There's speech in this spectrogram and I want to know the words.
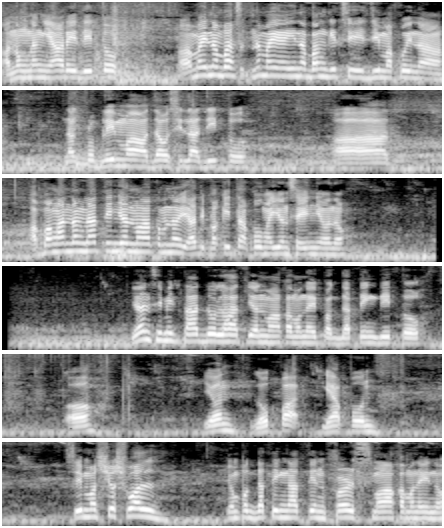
anong nangyari dito Uh, may, nabas, na may nabanggit si Jim Akoy na nagproblema daw sila dito. At uh, abangan lang natin yan mga kamanoy at ipakita ko ngayon sa inyo no. Yan simentado lahat yan mga kamanoy pagdating dito. Oh. Yon, lupa, gyapon. Same as usual yung pagdating natin first mga kamanoy no.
